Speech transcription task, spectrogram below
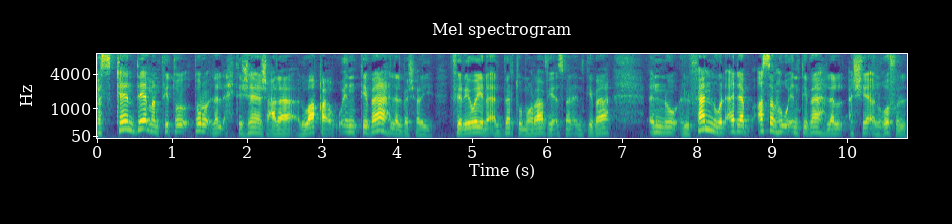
بس كان دائما في طرق للاحتجاج على الواقع وانتباه للبشرية. في رواية لألبرتو مورافيا اسمها الانتباه إنه الفن والأدب أصلا هو انتباه للأشياء الغفل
